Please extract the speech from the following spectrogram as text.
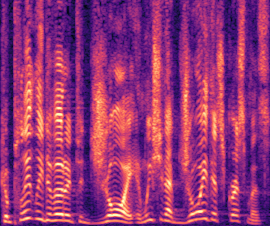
completely devoted to joy, and we should have joy this Christmas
